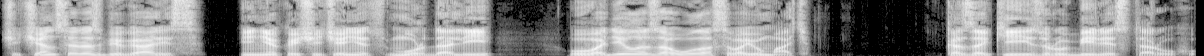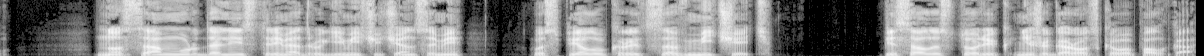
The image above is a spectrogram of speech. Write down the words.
Чеченцы разбегались, и некий чеченец Мурдали уводил из аула свою мать. Казаки изрубили старуху, но сам Мурдали с тремя другими чеченцами успел укрыться в мечеть. Писал историк Нижегородского полка.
